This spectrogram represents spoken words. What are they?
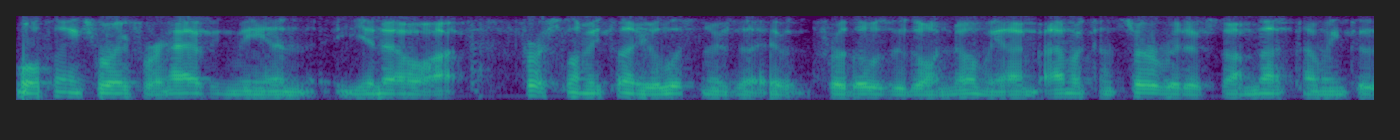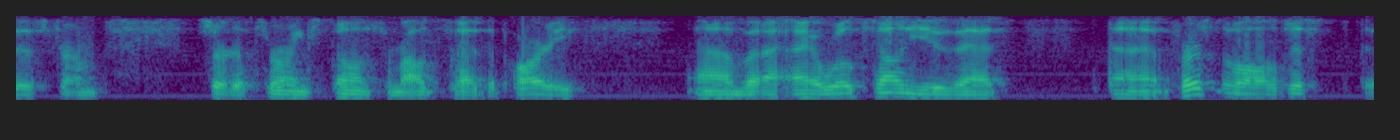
Well, thanks, Roy, for having me. And, you know, first let me tell your listeners, uh, for those who don't know me, I'm, I'm a conservative, so I'm not coming to this from sort of throwing stones from outside the party. Uh, but I, I will tell you that, uh, first of all, just uh,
